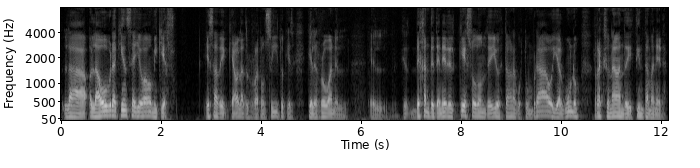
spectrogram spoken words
la, obra ¿Quién se ha llevado mi queso? Esa de que habla de los ratoncitos que, que les roban el, el, que dejan de tener el queso donde ellos estaban acostumbrados y algunos reaccionaban de distinta manera.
